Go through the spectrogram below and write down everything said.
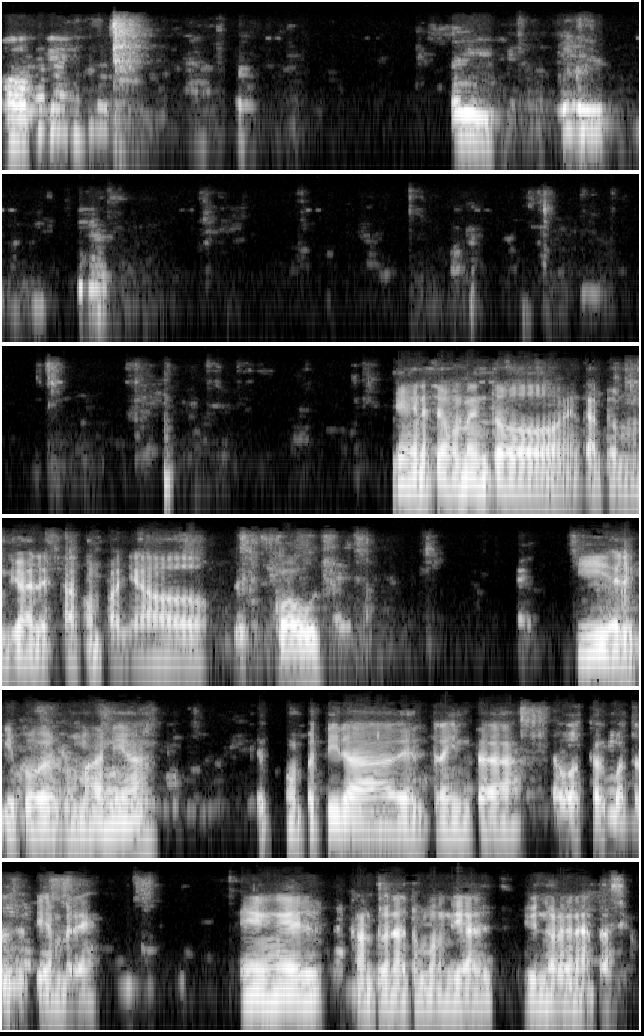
Okay. Hey. Bien, en este momento el campeón mundial está acompañado de su coach y el equipo de Rumania que competirá del 30 de agosto al 4 de septiembre en el Campeonato Mundial Junior de Natación.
